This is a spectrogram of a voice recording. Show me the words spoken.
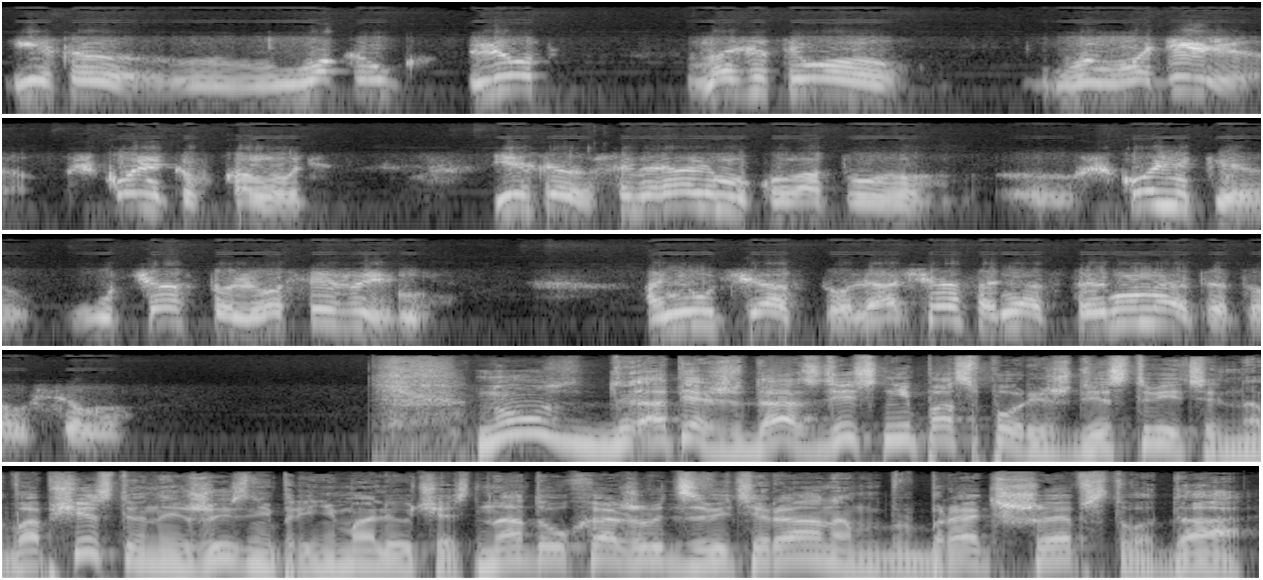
если э, вокруг лед, значит его выводили школьников колоть. Если собирали макулатуру, э, школьники участвовали во всей жизни. Они участвовали, а сейчас они отстранены от этого всего. Ну, опять же, да, здесь не поспоришь, действительно. В общественной жизни принимали участие. Надо ухаживать за ветераном, брать шефство, да.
